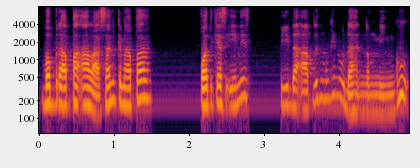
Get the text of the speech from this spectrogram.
beberapa alasan kenapa podcast ini tidak update mungkin udah 6 minggu.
